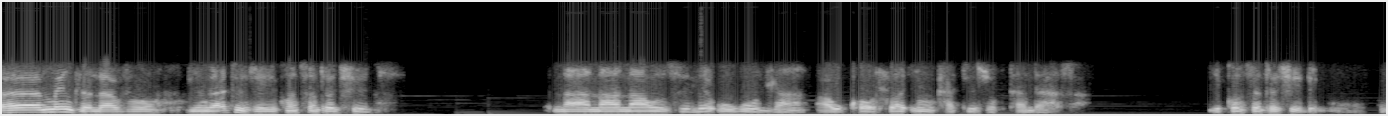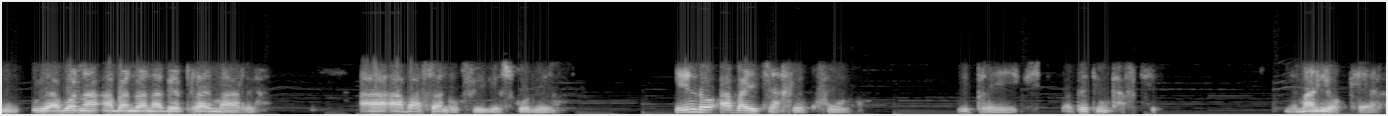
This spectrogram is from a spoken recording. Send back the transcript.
eh, um indlelavu ngingathi nje i-concentration na na nawuzile ukudla awukhohlwa ingikhathi zokuthandaza i-concentration uyabona abantwana be-primary abasanda ukufika esikolweni into abayijahe khulu i-break baphethe ingikhafuthini nemali yokukhela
